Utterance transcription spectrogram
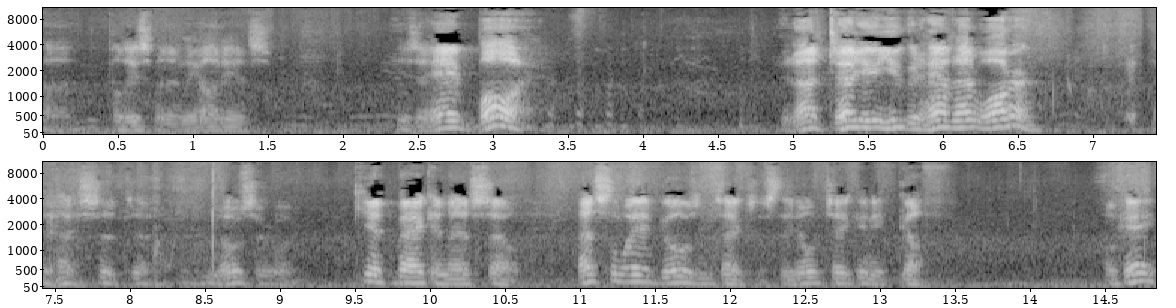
uh, policeman in the audience. He said, "Hey, boy, did I tell you you could have that water?" I said, uh, "No, sir. Get back in that cell." That's the way it goes in Texas. They don't take any guff. Okay?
